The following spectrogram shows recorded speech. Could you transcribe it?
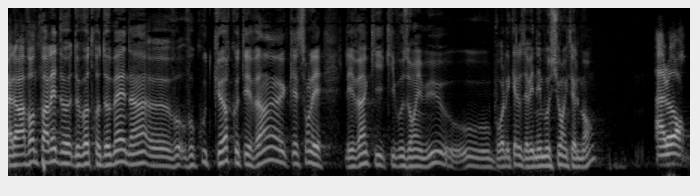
Alors, avant de parler de, de votre domaine, hein, euh, vos, vos coups de cœur côté vin, quels sont les, les vins qui, qui vous ont ému ou pour lesquels vous avez une émotion actuellement? Alors,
